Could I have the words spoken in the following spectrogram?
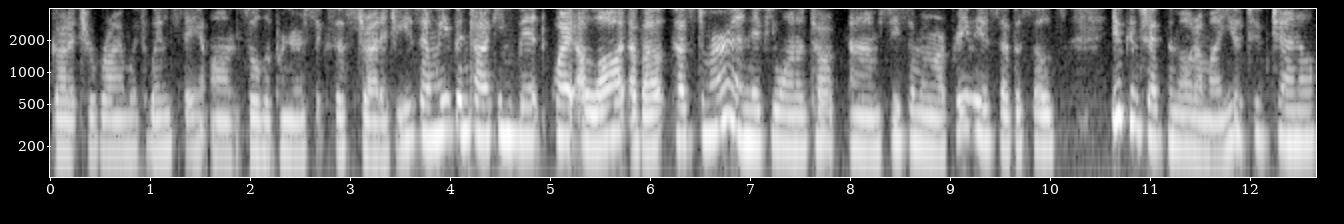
got it to rhyme with Wednesday on Solopreneur Success Strategies, and we've been talking bit quite a lot about customer. And if you want to talk, um, see some of our previous episodes, you can check them out on my YouTube channel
